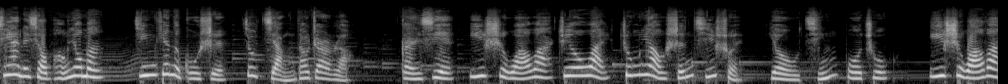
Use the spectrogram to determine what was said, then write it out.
亲爱的小朋友们，今天的故事就讲到这儿了。感谢伊氏娃娃 Joy 中药神奇水友情播出。伊氏娃娃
